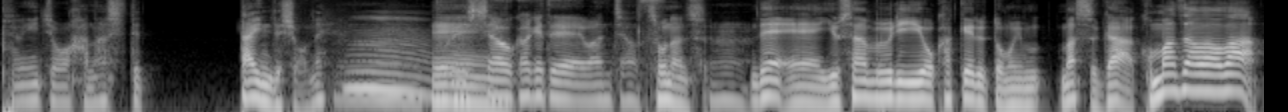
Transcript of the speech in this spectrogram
分以上離してたいんでしょうね。うんプレッシャーえをかけてワンチャンス。そうなんです。うんで、えー揺さぶりをかけると思いますが駒澤は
